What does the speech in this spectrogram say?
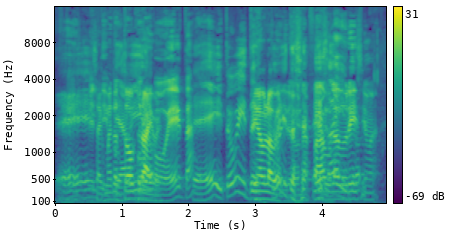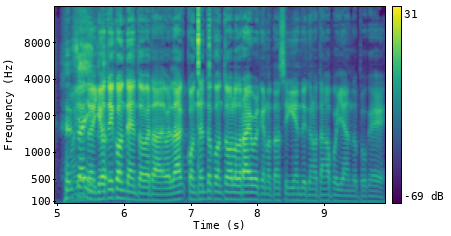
Ey, el segmento Top vi. Driver. Poeta. Ey, ¿tú viste? Dime, ¿Tú viste? Una fábula durísima. No, yo, estoy, yo intro. estoy contento, de verdad, de verdad, contento con todos los drivers que nos están siguiendo y que nos están apoyando, porque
